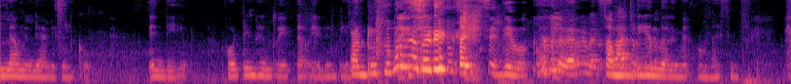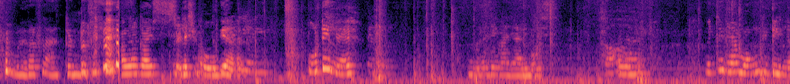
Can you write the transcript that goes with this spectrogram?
എല്ലാ മലയാളികൾക്കും എന്റെയും ഫോർട്ടീൻ ഹൺഡ്രഡ് അഡ്രസ് സമൃദ്ധി എന്ന് പറഞ്ഞ. വേറെ ഫ്ലാറ്റ് ഉണ്ട്. അങ്ങനെ ഗൈസ് ശ്രീലക്ഷ്മി പോവുകയാണ്. പൂട്ടിയില്ലേ? നിക്ക് ഞാൻ മുഖം കിട്ടിയില്ല.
